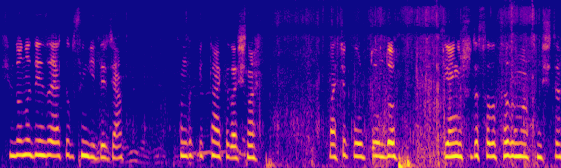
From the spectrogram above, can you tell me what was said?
Şimdi ona deniz ayakkabısını giydireceğim. Fındık bitti arkadaşlar. Bahçe kurtuldu. Cihangir şurada salatalığını atmıştı.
